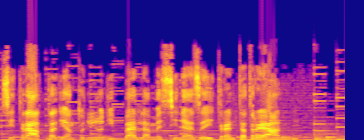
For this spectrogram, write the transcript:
Si tratta di Antonino Di Bella, messinese di 33 anni.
